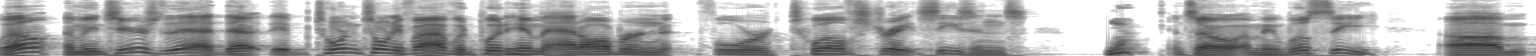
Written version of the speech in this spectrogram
Well, I mean, cheers to that. That 2025 would put him at Auburn for 12 straight seasons. Yeah. And so, I mean, we'll see. Um,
